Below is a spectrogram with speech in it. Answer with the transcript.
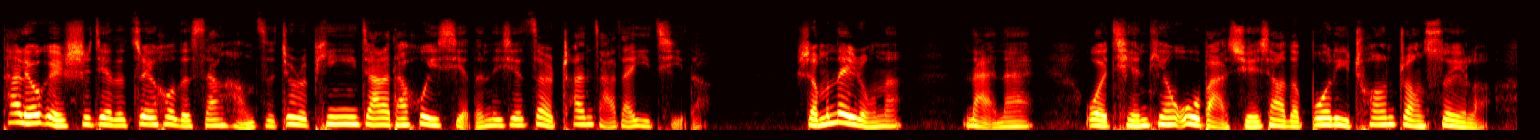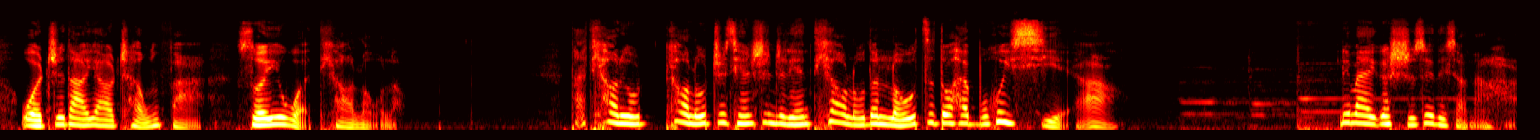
他留给世界的最后的三行字，就是拼音加了他会写的那些字儿穿插在一起的。什么内容呢？奶奶，我前天误把学校的玻璃窗撞碎了，我知道要惩罚，所以我跳楼了。他跳楼跳楼之前，甚至连跳楼的“楼”字都还不会写啊。另外一个十岁的小男孩，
